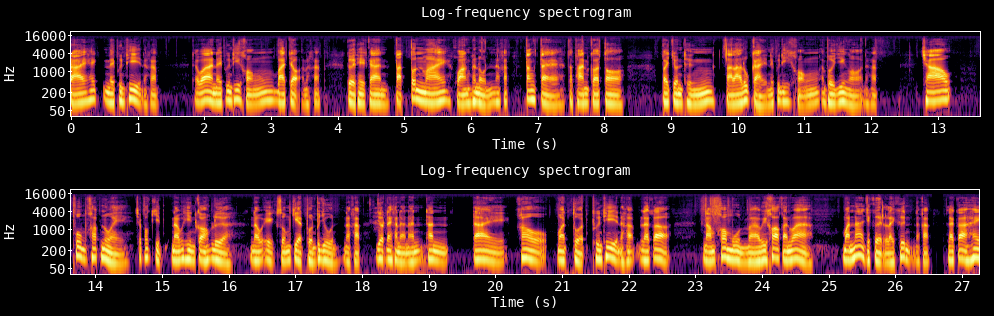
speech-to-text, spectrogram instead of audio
ร้ายให้ในพื้นที่นะครับ แต่ว่าในพื้นที่ของบาเจาะนะครับ เกิดเหตุการณ์ตัดต้นไม้ขวางถนนนะครับ ตั้งแต่สะพานกอตอ ไปจนถึงศาลาลูกไก่ในพื้นที่ของอำเภอยี่งอนะครับ เช้าผู้บังคับหน่วย เฉพาะกิจนาวิทินกองทัพเรือนาวเอกสมเกียรติผลประยูนนะครับยศในขณะนั้นท่านได้เข้ามาตรวจพื้นที่นะครับ แล้วก็นำข้อมูลมาวิเคราะห์กันว่ามันน่าจะเกิดอะไรขึ้นนะครับ แล้วก็ให้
